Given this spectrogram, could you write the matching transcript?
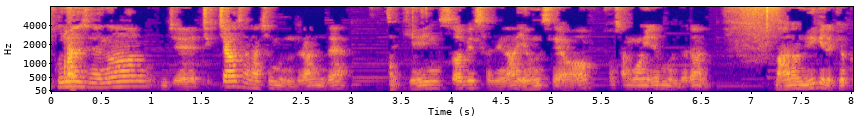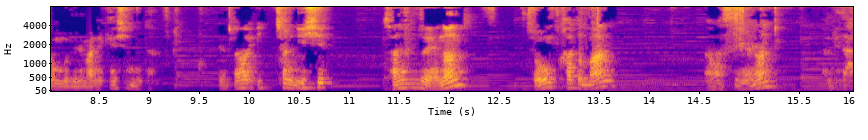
칠십구 년생은 이제 직장생 하신 분들한테 개인 서비스업이나 영세업, 소상공인 이런 분들은 많은 위기를 겪은 분들이 많이 계십니다. 그래서 2024년도에는 좋은 카드만 나왔으면 합니다.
